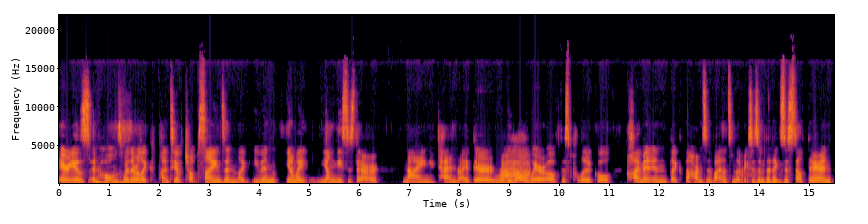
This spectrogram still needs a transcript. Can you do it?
areas and homes where there were like plenty of Trump signs, and like even you know my young nieces that are nine, ten, right? They're really well aware of this political climate and like the harms and violence and the racism that exists out there, and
